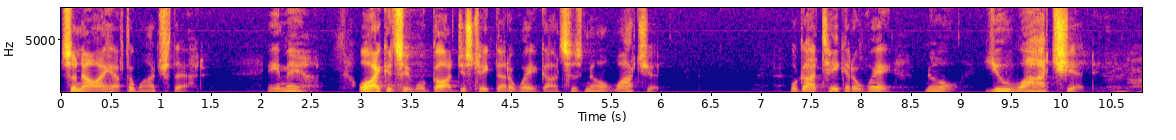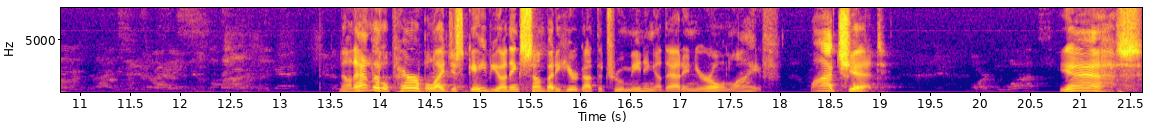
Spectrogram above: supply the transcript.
So now I have to watch that. Amen. Well, I could say, well, God, just take that away. God says, no, watch it. Well, God, take it away. No, you watch it. Now, that little parable I just gave you, I think somebody here got the true meaning of that in your own life. Watch it. Yes.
